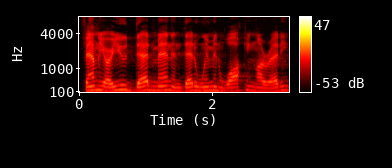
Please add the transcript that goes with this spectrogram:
Family, are you dead men and dead women walking already?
